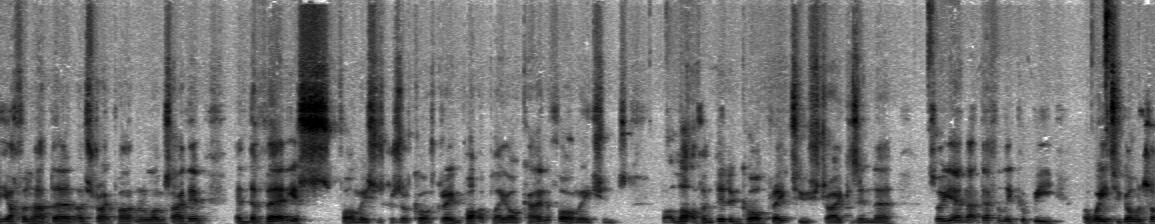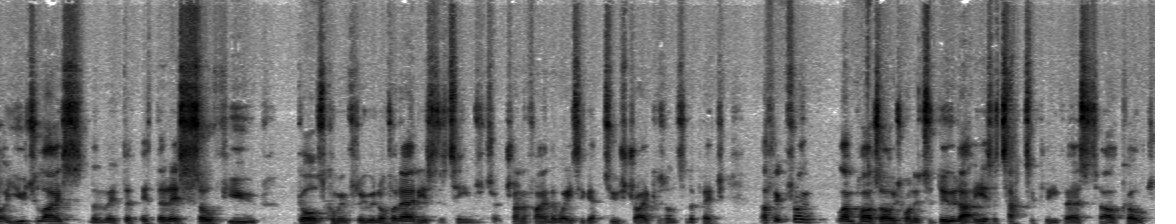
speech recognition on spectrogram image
he often had a, a, strike partner alongside him in the various formations because of course Graham Potter play all kind of formations but a lot of them did incorporate two strikers in there. So yeah that definitely could be a way to go and sort of utilize them. If, the, if there is so few goals coming through in other areas of the team trying to find a way to get two strikers onto the pitch I think Frank Lampard's always wanted to do that. He is a tactically versatile coach.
